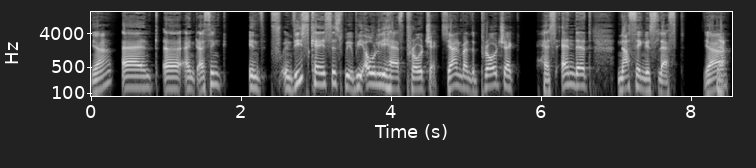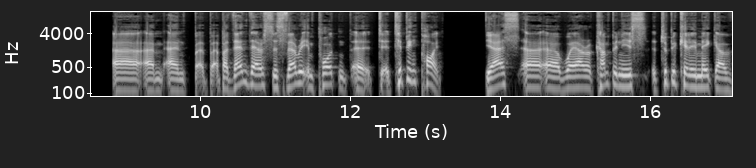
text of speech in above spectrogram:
Yeah, and uh, and I think in in these cases we, we only have projects. Yeah, and when the project has ended, nothing is left. Yeah. yeah. Uh, um, and but, but then there's this very important uh, t- tipping point. Yes, uh, uh, where companies typically make a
